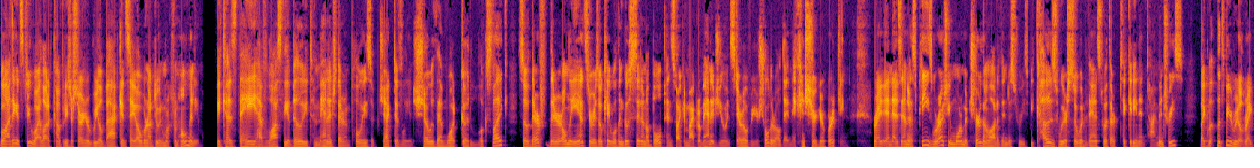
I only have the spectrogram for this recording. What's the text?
well i think it's too why a lot of companies are starting to reel back and say oh we're not doing work from home anymore because they have lost the ability to manage their employees objectively and show them what good looks like. So their their only answer is okay, well then go sit in a bullpen so I can micromanage you and stare over your shoulder all day making sure you're working. Right? And as MSPs, we're actually more mature than a lot of industries because we're so advanced with our ticketing and time entries. Like let's be real, right?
